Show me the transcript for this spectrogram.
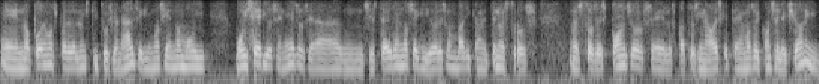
Eh, no podemos perder lo institucional, seguimos siendo muy muy serios en eso, o sea, mm, si ustedes ven los seguidores son básicamente nuestros nuestros sponsors, eh, los patrocinadores que tenemos hoy con selección y,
